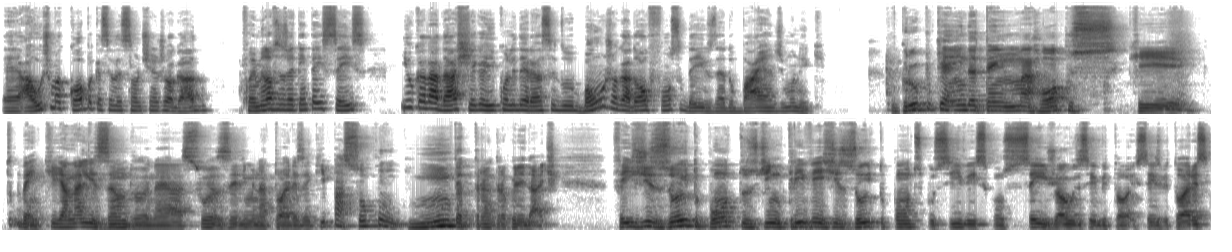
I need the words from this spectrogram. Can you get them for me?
É, a última Copa que a seleção tinha jogado foi em 1986, e o Canadá chega aí com a liderança do bom jogador Alfonso Davis, né, do Bayern de Munique. Grupo que ainda tem Marrocos, que tudo bem, que analisando né, as suas eliminatórias aqui, passou com muita tranquilidade. Fez 18 pontos de incríveis 18 pontos possíveis, com 6 jogos e 6 vitórias,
